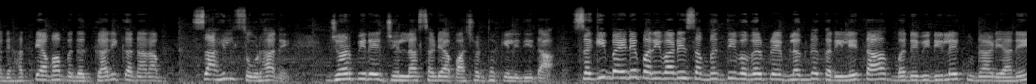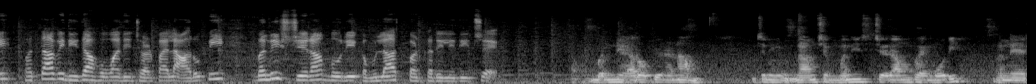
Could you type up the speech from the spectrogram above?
અને હત્યામાં મદદગારી કરનારા સાહિલ સોઢાને ઝડપીને જેલના સળિયા પાછળ ધકેલી દીધા. સગી બહેને પરિવારની સંબંધી વગર પ્રેમ લગ્ન કરી લેતા બનેવી નિલય કુંડાળિયાને બતાવી દીધા હોવાની ઝડપાયેલા આરોપી મનીષ જેરામ મોરીએ કબૂલાત પણ કરી લીધી છે. બંને આરોપીઓના નામ જેનું નામ છે મનીષ જયરામભાઈ મોરી અને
